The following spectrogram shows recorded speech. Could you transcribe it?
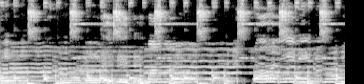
পরের ঘরে ছেড়ে ঘরের মানুষ পরের ঘরে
